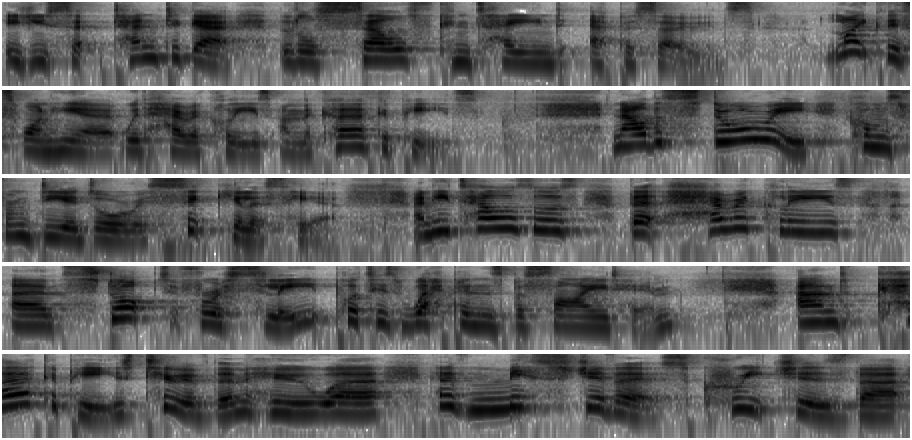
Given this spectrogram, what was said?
is you tend to get little self contained episodes, like this one here with Heracles and the Kerkopes. Now, the story comes from Diodorus Siculus here, and he tells us that Heracles um, stopped for a sleep, put his weapons beside him, and Kerkopes, two of them, who were kind of mischievous creatures that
